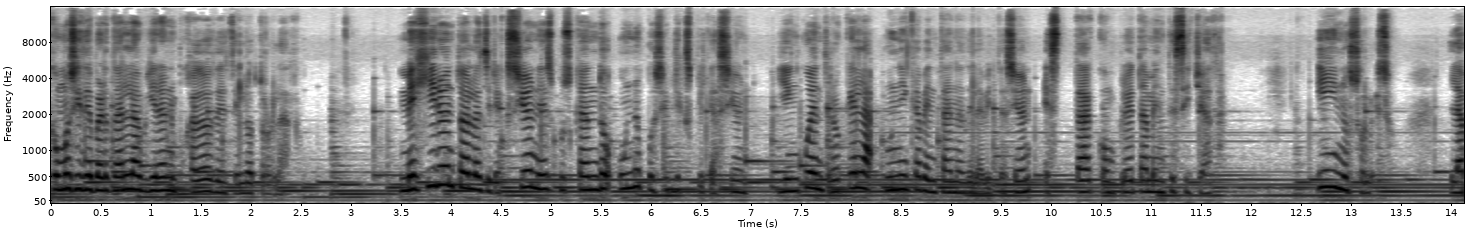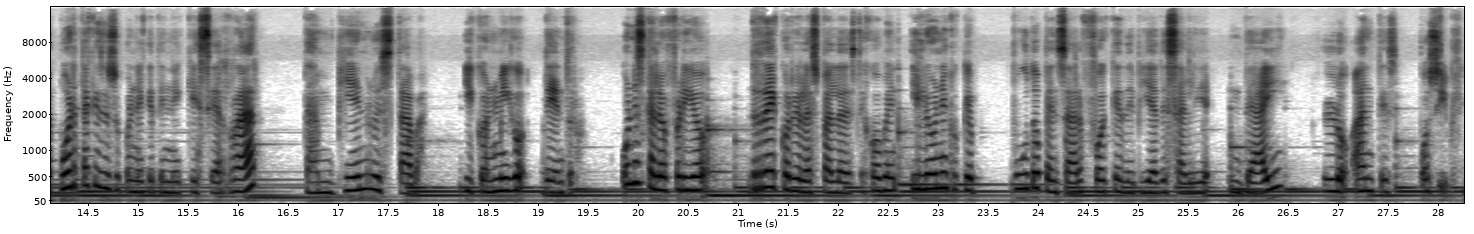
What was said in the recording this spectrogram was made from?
como si de verdad la hubieran empujado desde el otro lado. Me giro en todas las direcciones buscando una posible explicación y encuentro que la única ventana de la habitación está completamente sellada. Y no solo eso, la puerta que se supone que tenía que cerrar también lo estaba, y conmigo dentro. Un escalofrío recorrió la espalda de este joven y lo único que pudo pensar fue que debía de salir de ahí lo antes posible.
